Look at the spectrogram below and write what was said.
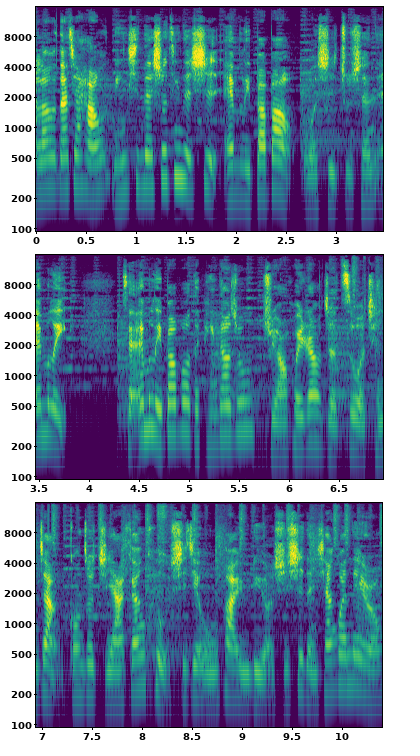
Hello，大家好，您现在收听的是 Emily 抱抱，我是主持人 Emily。在 Emily 抱抱的频道中，主要会绕着自我成长、工作、职涯、甘苦、世界文化与旅游时事等相关内容。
